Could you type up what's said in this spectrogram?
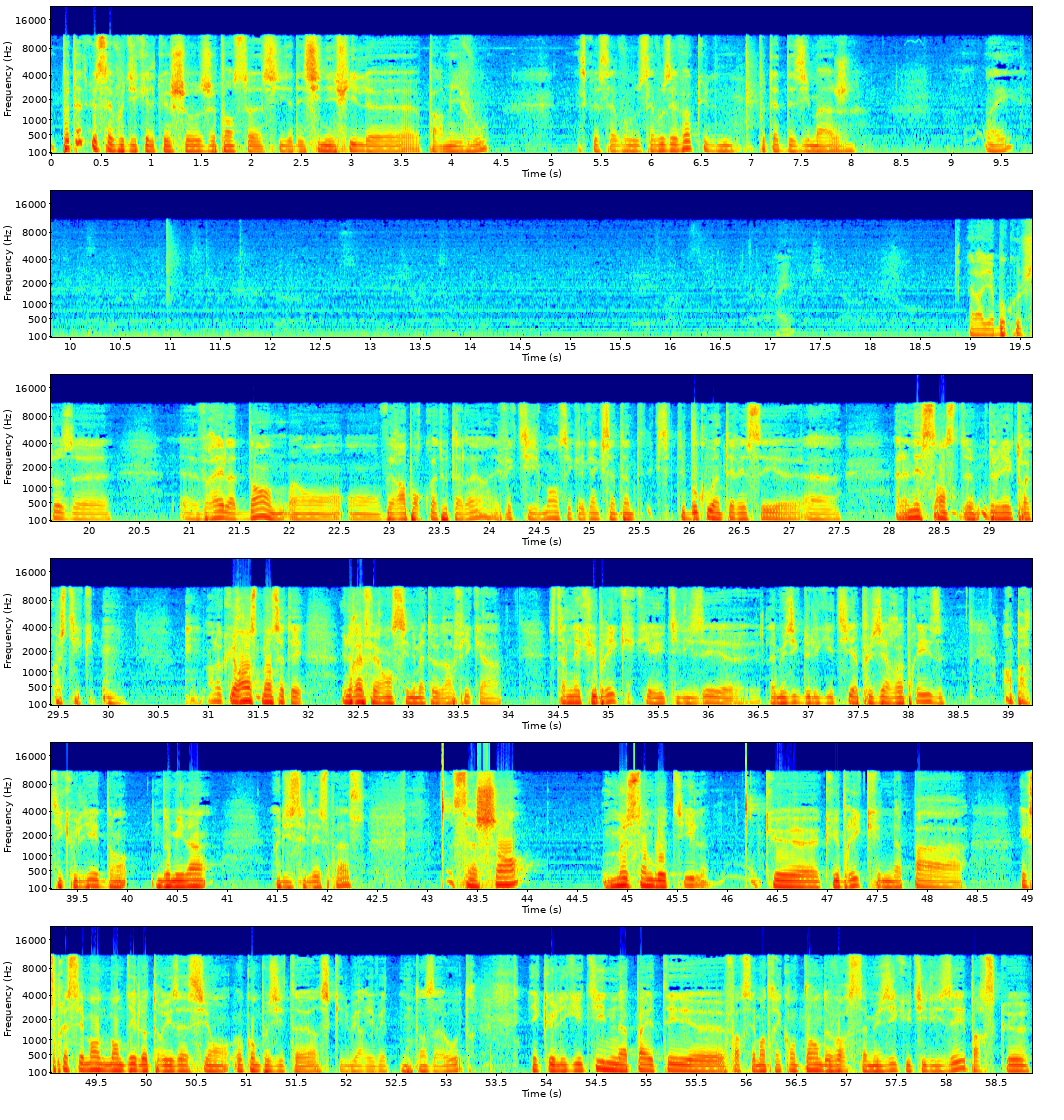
Peut-être que ça vous dit quelque chose, je pense, euh, s'il y a des cinéphiles euh, parmi vous. Est-ce que ça vous, ça vous évoque peut-être des images? Oui Alors il y a beaucoup de choses vrai là-dedans. On, verra pourquoi tout à l'heure. Effectivement, c'est quelqu'un qui s'était beaucoup intéressé euh, à, la naissance de, l'électroacoustique. En l'occurrence, non, c'était une référence cinématographique à Stanley Kubrick, qui a utilisé euh, la musique de Ligeti à plusieurs reprises, en particulier dans 2001, Odyssée de l'espace, sachant, me semble-t-il, que Kubrick n'a pas expressément demandé l'autorisation au compositeur, ce qui lui arrivait de temps à autre, et que Ligeti n'a pas été euh, forcément très content de voir sa musique utilisée parce que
